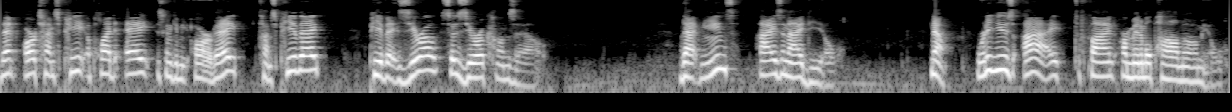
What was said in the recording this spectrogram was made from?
Then R times P applied to A is going to give me R of A times P of A. P of A is 0, so 0 comes out. That means I is an ideal. Now, we're going to use I to find our minimal polynomial.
